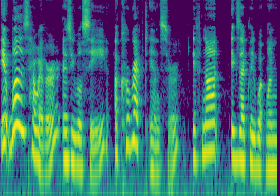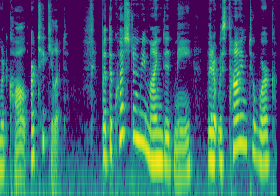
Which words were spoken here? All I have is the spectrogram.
It was, however, as you will see, a correct answer, if not exactly what one would call articulate. But the question reminded me that it was time to work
